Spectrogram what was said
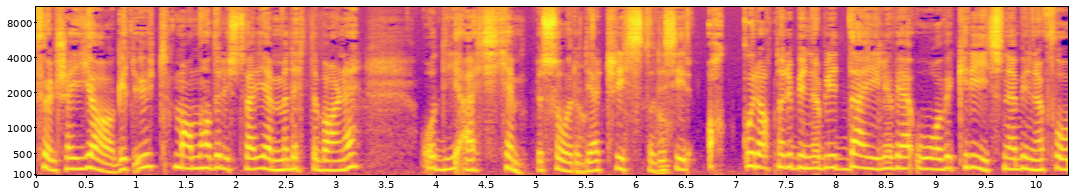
føler seg jaget ut. Mannen hadde lyst til å være hjemme med dette barnet, og de er kjempesåre og de er triste. Og de sier akkurat når det begynner å bli deilig, og vi er over krisen, og jeg begynner å få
